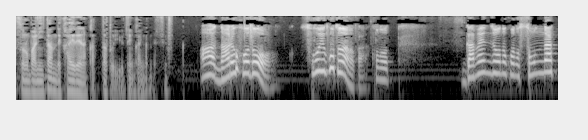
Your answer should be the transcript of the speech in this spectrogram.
その場にいたんで帰れなかったという展開なんですよ。ああ、なるほど。そういうことなのか。この、画面上のこのそんなっ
